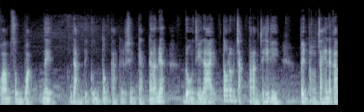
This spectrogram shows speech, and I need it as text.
ความสมหวังใน ดังที่คุณต้องการด้วยเช่นกันดังนั้นเนี่ยดวงทีได้ต้องเริ่มจากพลังใจที่ดี เป็นพลังใจให้นะครับ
